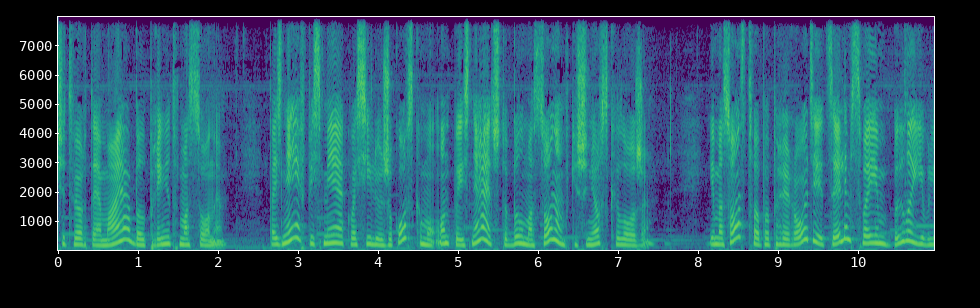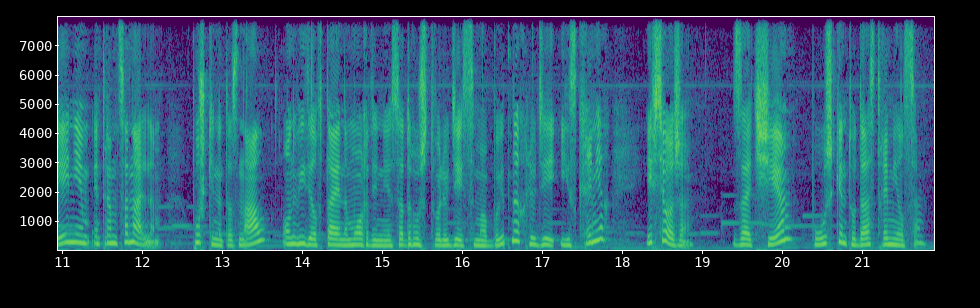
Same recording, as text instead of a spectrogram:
4 мая был принят в масоны. Позднее в письме к Василию Жуковскому он поясняет, что был масоном в Кишиневской ложе. И масонство по природе и целям своим было явлением интернациональным. Пушкин это знал, он видел в тайном ордене содружество людей самобытных, людей искренних, и все же, зачем Пушкин туда стремился –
